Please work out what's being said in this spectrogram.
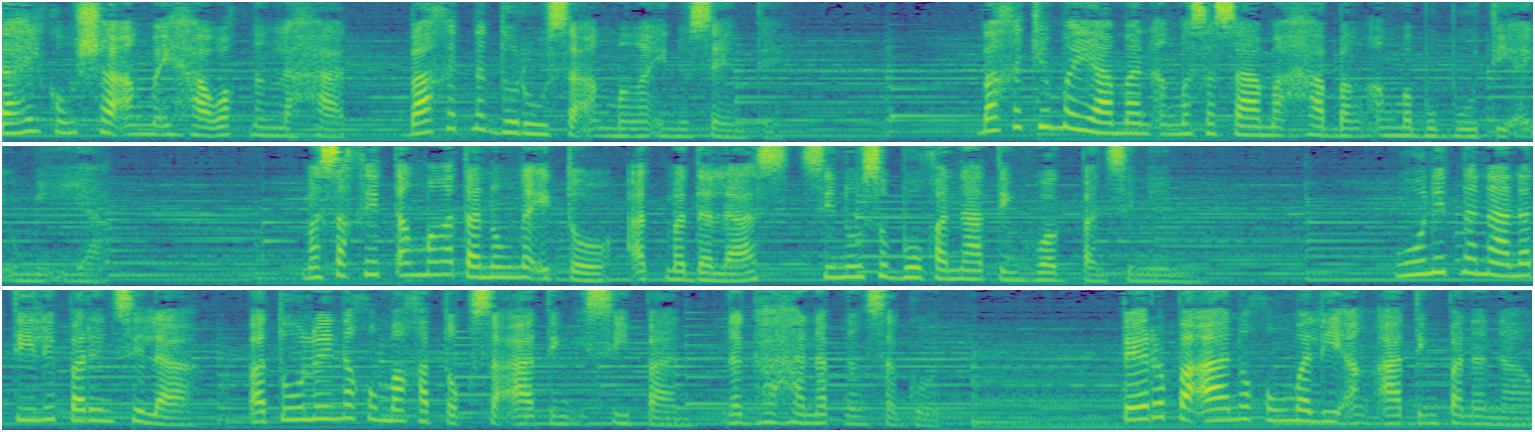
Dahil kung siya ang may hawak ng lahat, bakit nagdurusa ang mga inosente? Bakit yung mayaman ang masasama habang ang mabubuti ay umiiyak? Masakit ang mga tanong na ito at madalas sinusubukan nating huwag pansinin. Ngunit nananatili pa rin sila, patuloy na kumakatok sa ating isipan, naghahanap ng sagot. Pero paano kung mali ang ating pananaw?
